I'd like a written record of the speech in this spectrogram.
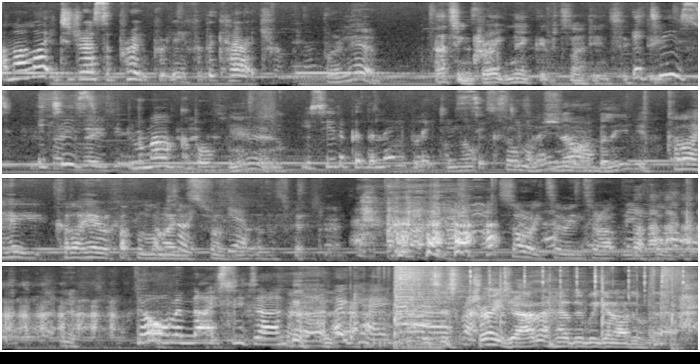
and I like to dress appropriately for the character. Brilliant. That's in great Nick if it's 1960. It is. It is remarkable. Yeah. You see, look at the label. It is 60s. No, I believe you. Can I hear? You, can I hear a couple of oh, lines from yeah. the, the script? sorry to interrupt the call. Norman, nicely done. Okay. This is crazy, Anna. How did we get out of there?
